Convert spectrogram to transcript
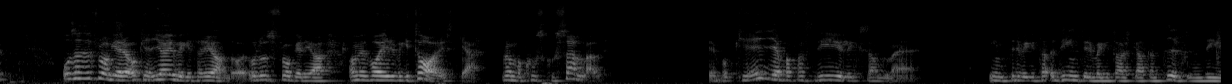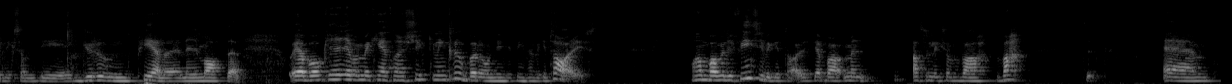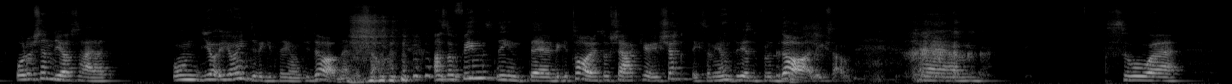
Och sen så frågade jag, okej jag är vegetarian då. Och då så frågade jag, ja, men vad är det vegetariska? Och de bara couscoussallad. Jag bara okej, jag bara fast det är ju liksom eh, inte det, vegeta- det är inte det vegetariska alternativet utan det är ju liksom det grundpelaren i maten. Och jag bara okej, jag bara, men kan jag ta en kycklingklubba då om det inte finns något vegetariskt? Och han bara, men det finns ju vegetariskt. Jag bara, men alltså liksom va? Va? Typ. Ehm, och då kände jag så här att om, jag, jag är inte vegetarian till döden liksom. Alltså finns det inte vegetariskt så käkar jag ju kött liksom. Jag är inte redo för att dö liksom. Ehm, så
